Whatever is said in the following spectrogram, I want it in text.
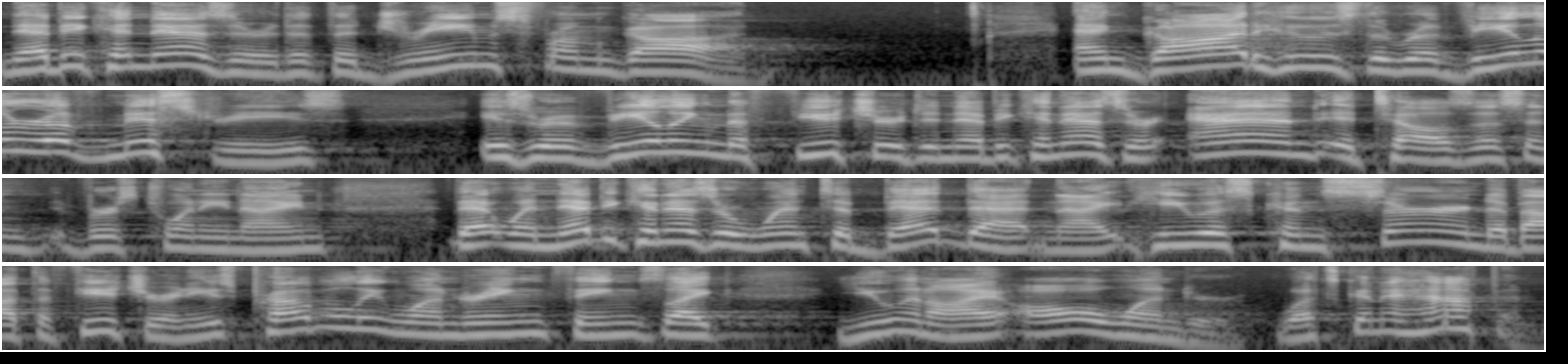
Nebuchadnezzar that the dreams from God, and God, who's the revealer of mysteries, is revealing the future to Nebuchadnezzar. And it tells us in verse 29 that when Nebuchadnezzar went to bed that night, he was concerned about the future. And he's probably wondering things like you and I all wonder what's going to happen?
